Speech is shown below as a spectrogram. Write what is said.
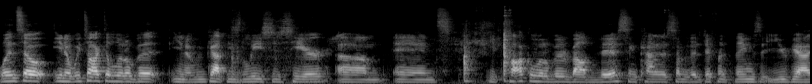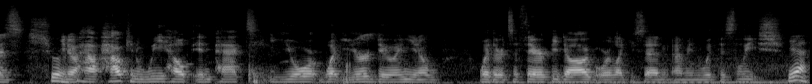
Well, and so you know, we talked a little bit. You know, we've got these leashes here, um, and you talk a little bit about this and kind of some of the different things that you guys, Sure. you know, how how can we help impact your what you're doing? You know, whether it's a therapy dog or like you said, I mean, with this leash. Yeah.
